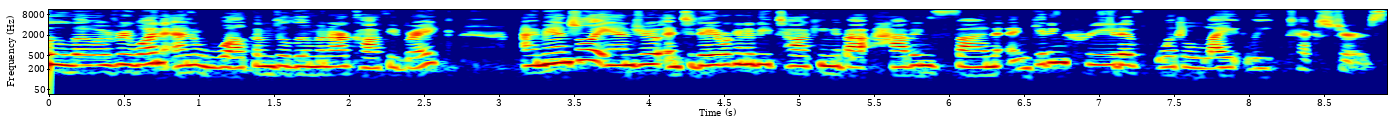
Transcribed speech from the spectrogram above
Hello, everyone, and welcome to Luminar Coffee Break. I'm Angela Andrieux, and today we're going to be talking about having fun and getting creative with light leak textures.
